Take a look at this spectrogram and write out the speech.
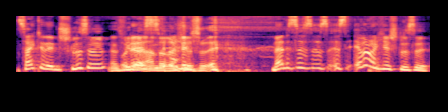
zeigt dir den Schlüssel das ist wieder er ein ist anderer nicht. Schlüssel. Nein, es ist, es ist immer noch ihr Schlüssel.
